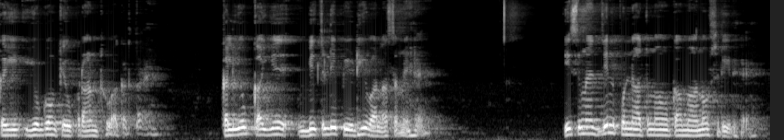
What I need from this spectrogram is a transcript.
कई युगों के उपरांत हुआ करता है। कलयुग का ये बिचली पीढ़ी वाला समय है। इसमें जिन पुण्यात्माओं का मानव शरीर है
